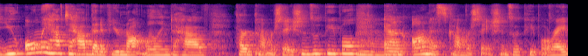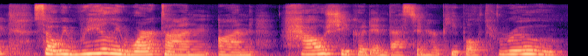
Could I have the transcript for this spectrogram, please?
you only have to have that if you're not willing to have hard conversations with people mm. and honest conversations with people right so we really worked on on how she could invest in her people through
